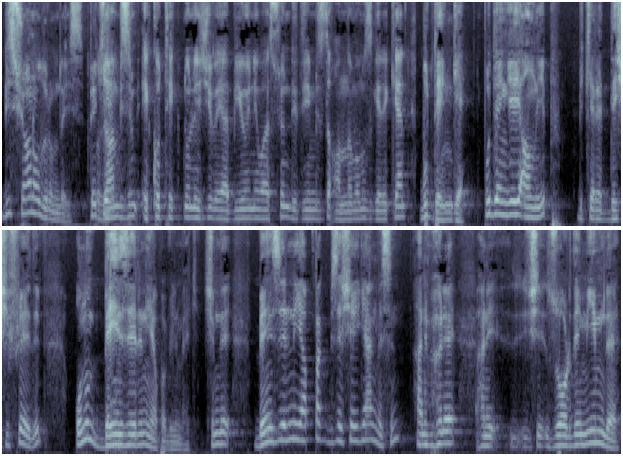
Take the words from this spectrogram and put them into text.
Biz şu an o durumdayız. Peki O zaman bizim ekoteknoloji veya biyoinovasyon dediğimizde anlamamız gereken bu denge. bu dengeyi anlayıp bir kere deşifre edip onun benzerini yapabilmek. Şimdi benzerini yapmak bize şey gelmesin. Hani böyle hani şey zor demeyeyim de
